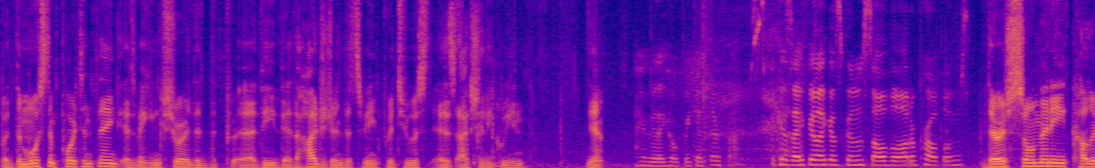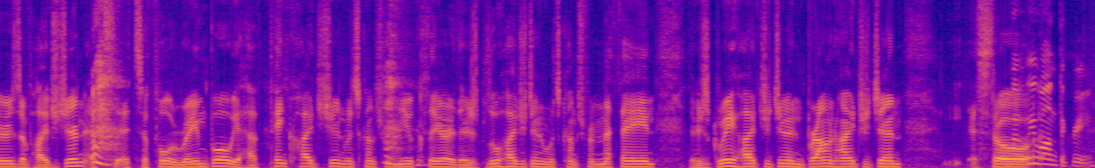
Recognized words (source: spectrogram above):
But the most important thing is making sure that the, uh, the, the hydrogen that's being produced is actually green. Yeah. I really hope we get there fast because I feel like it's going to solve a lot of problems. There are so many colors of hydrogen. It's, it's a full rainbow. We have pink hydrogen, which comes from nuclear. There's blue hydrogen, which comes from methane. There's gray hydrogen, brown hydrogen so but we want the green.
